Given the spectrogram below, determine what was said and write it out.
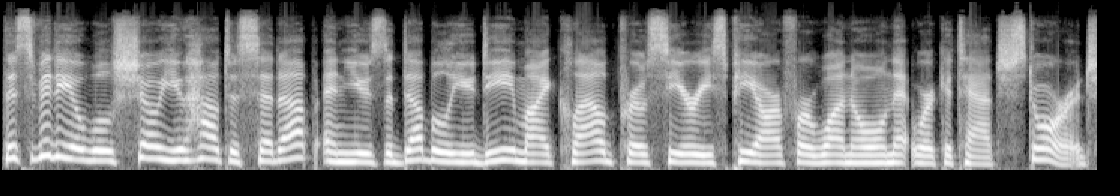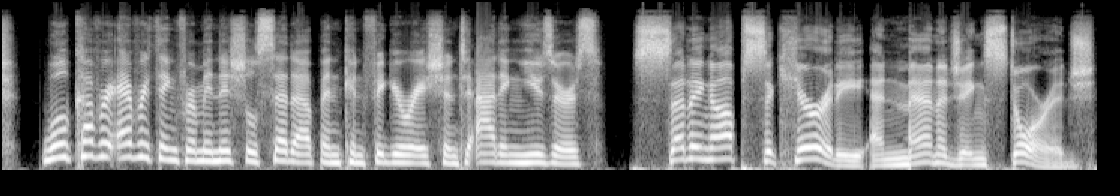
This video will show you how to set up and use the WD My Cloud Pro Series PR410 network attached storage. We'll cover everything from initial setup and configuration to adding users. Setting up security and managing storage.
